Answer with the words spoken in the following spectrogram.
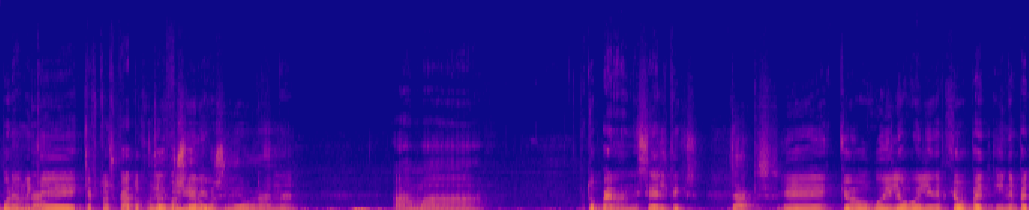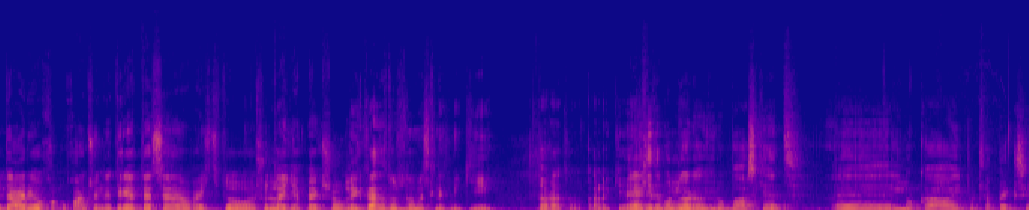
Μπορεί να είναι Ναι. και, και αυτός κάτοχος Το δαχτυλίου. 21-22, ναι. Ναι. Άμα το πέραν οι Celtics. Εντάξει. Ε, και ο Will, ο Will είναι, πιο, πε- είναι πεντάρι, ο Χου- ο Χουάντσο είναι 3-4, έχει και το σουτάκι απ' έξω. Λογικά θα τους δούμε στην εθνική τώρα το καλοκαίρι. Έρχεται πολύ ωραίο Eurobasket. Ε, Λούκα είπε ότι θα παίξει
